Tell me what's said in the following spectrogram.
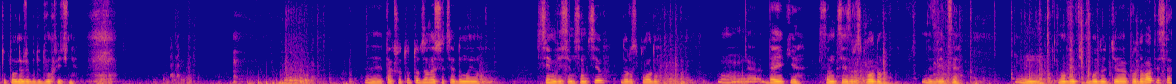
Тобто вони вже будуть двохрічні. Е, Так що тут, тут залишиться, я думаю, 7-8 самців до розплоду. Деякі самці з розплоду звідси, мабуть, будуть е, продаватися.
